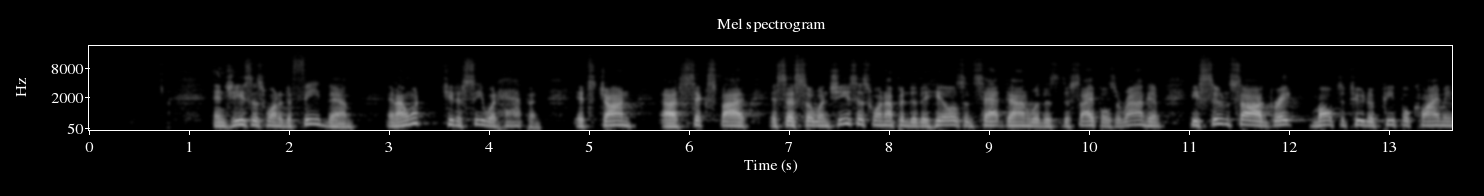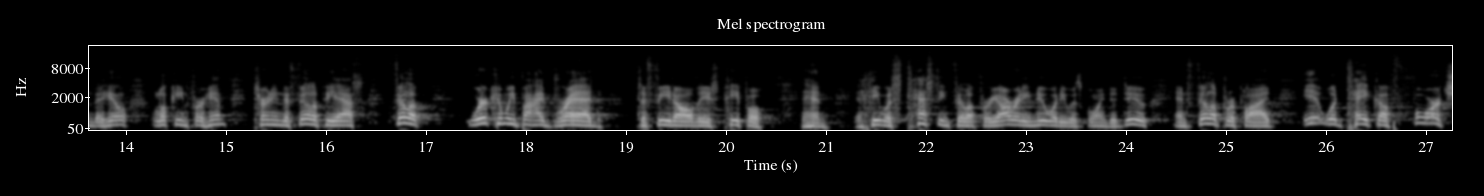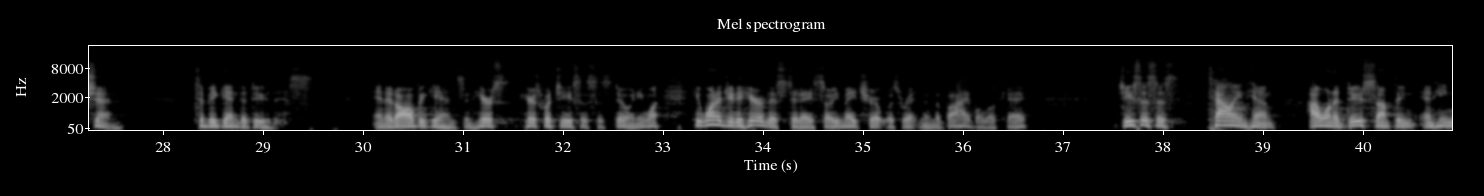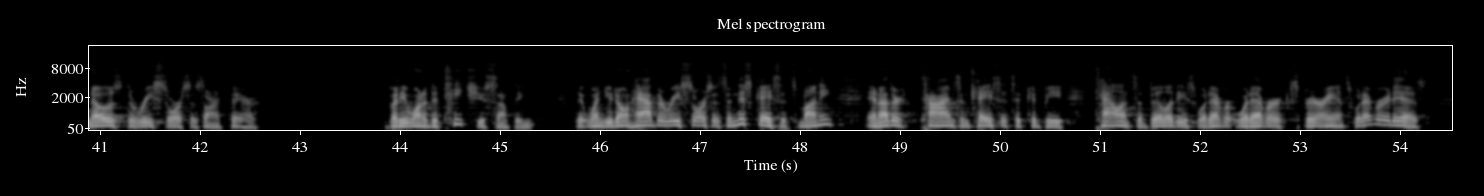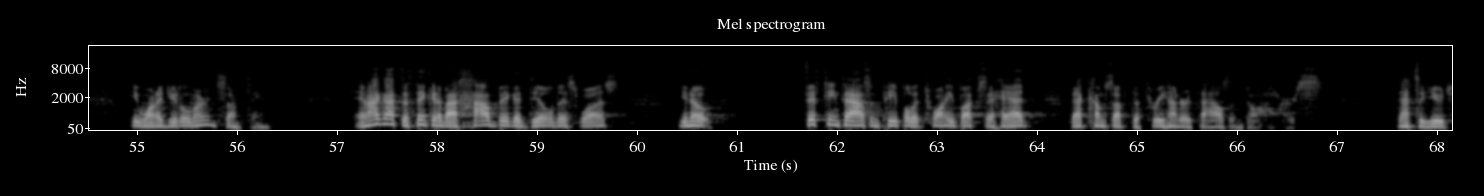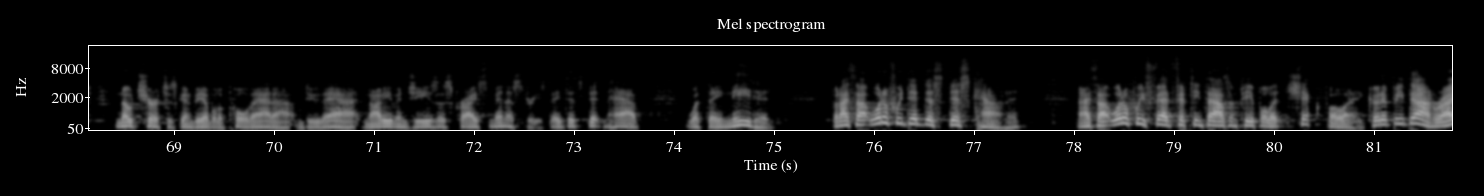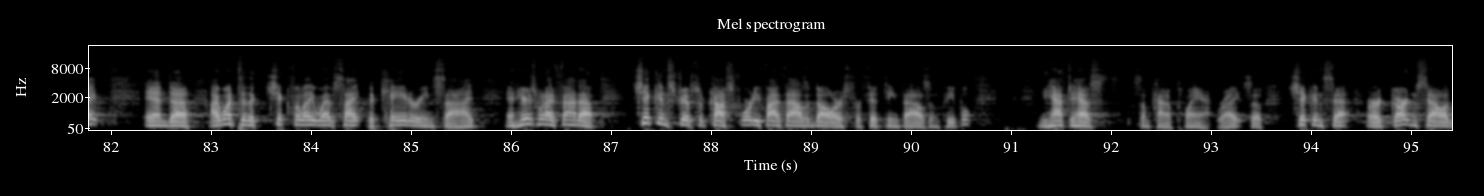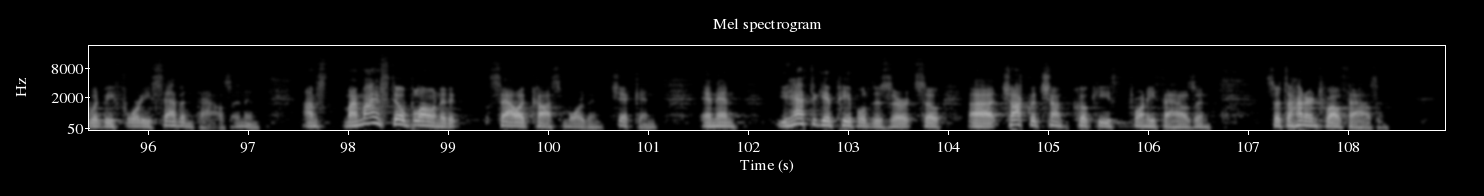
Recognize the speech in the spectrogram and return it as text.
And Jesus wanted to feed them. And I want you to see what happened. It's John uh, 6 5, it says, So when Jesus went up into the hills and sat down with his disciples around him, he soon saw a great multitude of people climbing the hill looking for him. Turning to Philip, he asked, Philip, where can we buy bread to feed all these people? And he was testing Philip, for he already knew what he was going to do. And Philip replied, It would take a fortune to begin to do this. And it all begins. And here's, here's what Jesus is doing. He, want, he wanted you to hear this today, so he made sure it was written in the Bible, okay? Jesus is telling him, I want to do something, and he knows the resources aren't there. But he wanted to teach you something that when you don't have the resources, in this case it's money, in other times and cases it could be talents, abilities, whatever, whatever experience, whatever it is, he wanted you to learn something. And I got to thinking about how big a deal this was. You know, 15,000 people at 20 bucks a head, that comes up to $300,000. That's a huge, no church is going to be able to pull that out and do that. Not even Jesus Christ Ministries. They just didn't have what they needed. But I thought, what if we did this discounted? And I thought, what if we fed 15,000 people at Chick fil A? Could it be done, right? And uh, I went to the Chick fil A website, the catering side, and here's what I found out Chicken strips would cost $45,000 for 15,000 people. And you have to have some kind of plant, right? So chicken sa- or garden salad would be 47,000 and I'm my mind's still blown that a salad costs more than chicken. And then you have to give people dessert. So uh, chocolate chunk cookies 20,000. So it's 112,000.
